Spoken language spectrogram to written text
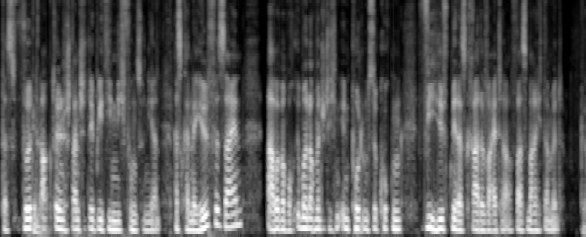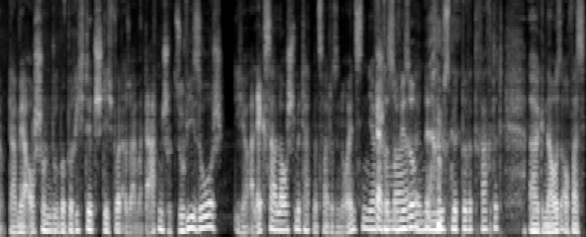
Das wird Genau. aktuell in Stand ChatGPT nicht funktionieren. Das kann eine Hilfe sein, aber man braucht immer noch menschlichen Input, um zu gucken, wie hilft mir das gerade weiter? Was mache ich damit? Genau, da haben wir auch schon drüber berichtet, Stichwort, also einmal Datenschutz sowieso. Hier Alexa Lauschmidt hat man 2019 ja, Ja, schon mal sowieso, den News mit betrachtet. Äh, genauso auch was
